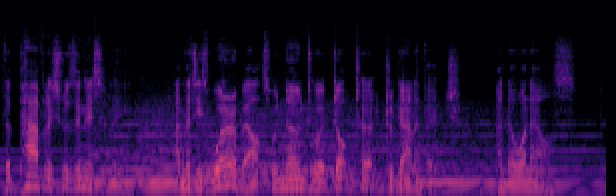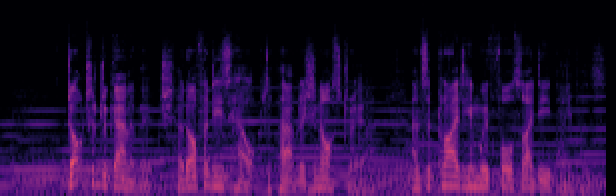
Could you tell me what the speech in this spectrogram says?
that Pavelic was in Italy and that his whereabouts were known to a Dr. Draganovic and no one else. Dr. Draganovic had offered his help to Pavelic in Austria and supplied him with false ID papers.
